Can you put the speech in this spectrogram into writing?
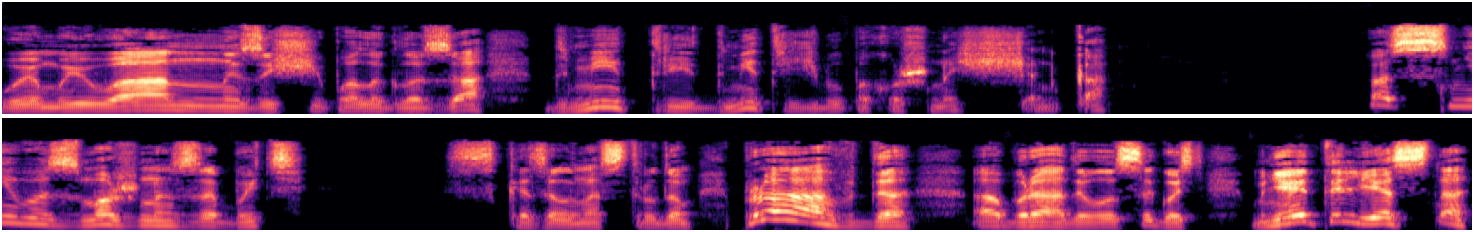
У Эммы Ивановны защипала глаза. Дмитрий Дмитриевич был похож на щенка. — Вас невозможно забыть, — сказала она с трудом. — Правда, — обрадовался гость, — мне это лестно,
